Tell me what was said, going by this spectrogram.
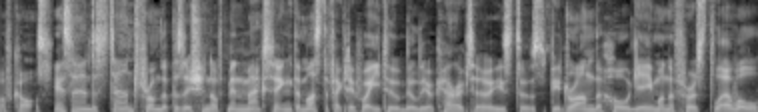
of course. As I understand from the position of min-maxing, the most effective way to build your character is to speedrun the whole game on the first level,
